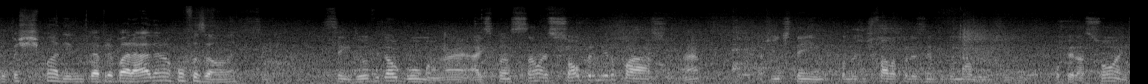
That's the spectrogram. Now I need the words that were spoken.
depois que expandir não estiver preparado é uma confusão, né? Sem dúvida alguma, né? A expansão é só o primeiro passo, né? A gente tem, quando a gente fala, por exemplo, do módulo de operações,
